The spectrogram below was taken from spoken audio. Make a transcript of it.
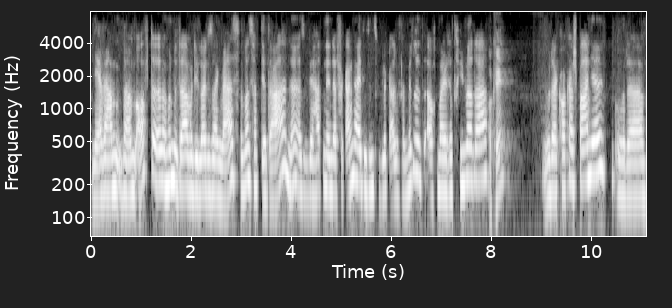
Ja, wir haben, wir haben oft äh, Hunde da, wo die Leute sagen, was, was habt ihr da? Ne? Also wir hatten in der Vergangenheit, die sind zum Glück alle vermittelt, auch mal Retriever da. Okay. Oder Cocker Spaniel oder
